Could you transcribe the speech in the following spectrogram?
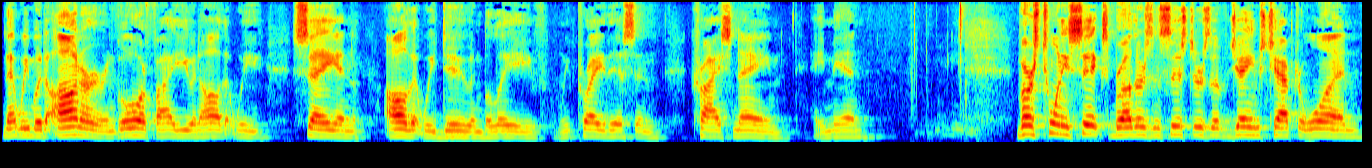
that we would honor and glorify you in all that we say and all that we do and believe. We pray this in Christ's name. Amen. Verse 26, brothers and sisters of James chapter 1.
